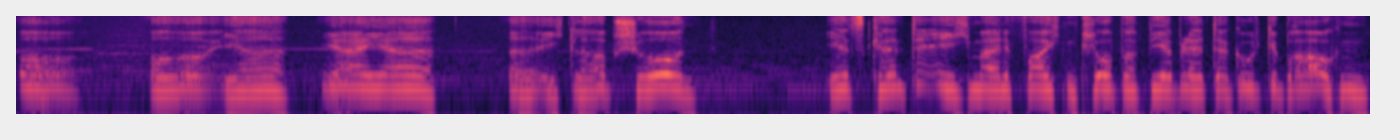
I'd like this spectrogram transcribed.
Oh, oh, ja, ja, ja. Äh, ich glaub schon. Jetzt könnte ich meine feuchten Klopapierblätter gut gebrauchen.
